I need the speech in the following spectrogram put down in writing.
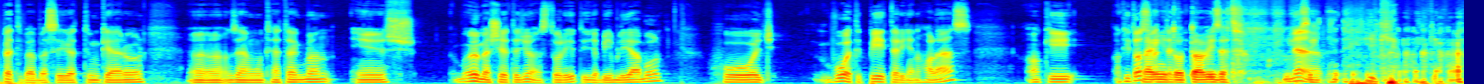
Petivel beszélgettünk erről az elmúlt hetekben, és ő mesélt egy olyan sztorit, így a Bibliából, hogy volt egy Péter ilyen halász, aki, akit azt vettek... Megnyitotta a vizet. Nem, igen, igen.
